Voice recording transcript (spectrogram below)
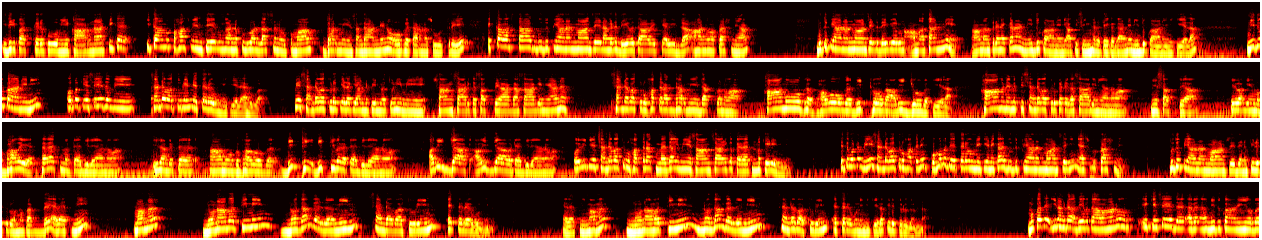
ඉදිරිපත් කරපු මේ කාරණා ටික ඊටාම පහසුවෙන් තේරුම් ගන්න පුළුවන් ලස්සන උපමාවක් ධර්මයේ සඳහන් වෙන ඕඝතරණ සූත්‍රයේ එක් අවස්ථාවක බුදු පියාණන් වහන්සේ ළඟට දේවතාවෙක් ඇවිල්ලා අහනවා ප්‍රශ්නයක් බුදු පියාණන් වහන්සේට දෙවිවරුන් අමතන්නේ ආමන්ත්‍රණය කරන නිදුකාණෙනි අපි සිංහලට ඒක ගන්න නිදුකාණෙනි කියලා නිදුකාණෙනි ඔබ කෙසේද මේ සැඬ වතුරෙන් එතර වුනේ කියලා ඇහුවා. මේ සැඬ වතුර කියලා කියන්නේ පින්වතුනි මේ සාංශාරික සත්වයා ගසාගෙන යන සැඬ වතුරු හතරක් ධර්මයේ දක්වනවා. කාමෝග, භවෝග, දිඨෝග, අවිජ්ජෝග කියලා. කාම නැමැති සැඬ වතුරකට ගසාගෙන යනවා මේ සත්වයා. ඒ වගේම භවය පැවැත්මට ඇදිලා යනවා. ඊළඟට කාමෝග, භවෝග, දිඨි, දිඨි වලට ඇදිලා යනවා. අවිජ්ජා අවිද්‍යාවට ඇදිලා යනවා. ওই විදිහේ සැඬ වතුරු හතරක් මැදයි මේ සාංශාරික පැවැත්ම කෙරෙන්නේ. එතකොට මේ සැඬ වතුරු හතෙන් කොහොමද ඊතර උනේ කියන එකයි බුදු පියාණන් වහන්සේගෙන් ඇසූ ප්‍රශ්නේ. බුදු පියාණන් වහන්සේ දෙන පිළිතුර මොකක්ද? ඇවැත්නි මම නොනවතිමින් නොදඟලමින් සැඬ වතුරින් ඊතර වුනිමි. ඇවැත්නි මම නොනවතිමින් නොදඟලමින් සැඬ වතුරින් ඊතර වුනිමි කියලා පිළිතුරු දුන්නා. මොකද ඊළඟට දේවතාව අහනවා ඒ කෙසේද නිදුකාණී ඔබ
